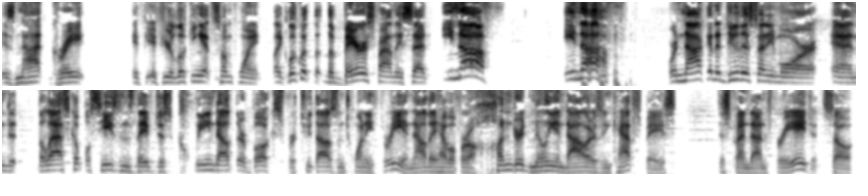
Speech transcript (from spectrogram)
is not great. If, if you're looking at some point, like look what the, the Bears finally said enough, enough. We're not going to do this anymore. And the last couple seasons, they've just cleaned out their books for 2023, and now they have over a hundred million dollars in cap space to spend on free agents. So,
